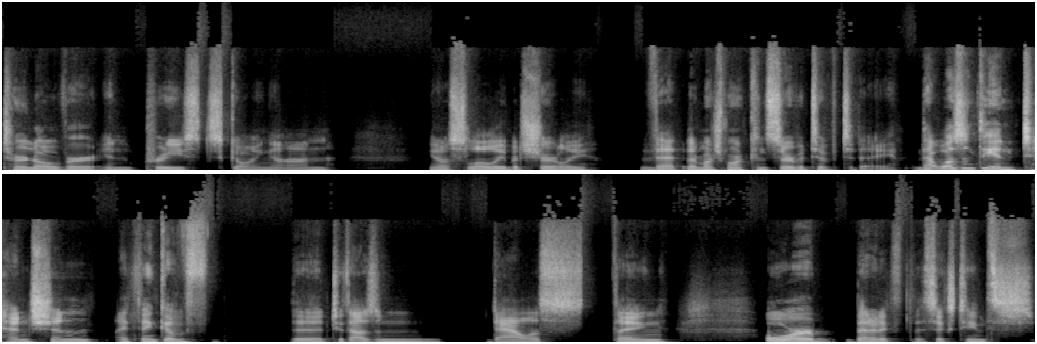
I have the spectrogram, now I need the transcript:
turnover in priests going on, you know, slowly but surely. That they're much more conservative today. That wasn't the intention, I think, of the 2000 Dallas thing or Benedict XVI's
